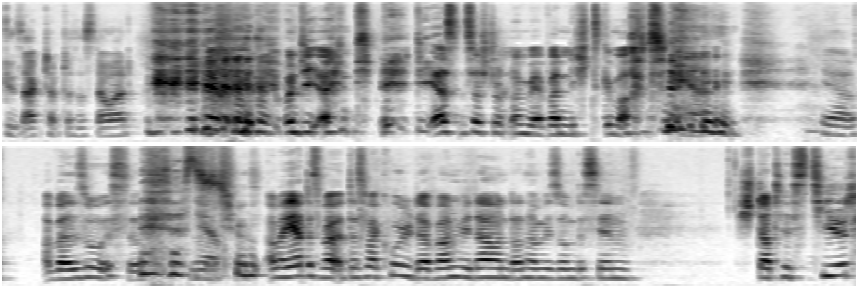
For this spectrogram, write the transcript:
gesagt habe, dass es dauert. Und die, die, die ersten zwei Stunden haben wir aber nichts gemacht. Ja, aber so ist es. Das Ja. ist. Aber ja, das war, das war cool. Da waren wir da und dann haben wir so ein bisschen statistiert.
